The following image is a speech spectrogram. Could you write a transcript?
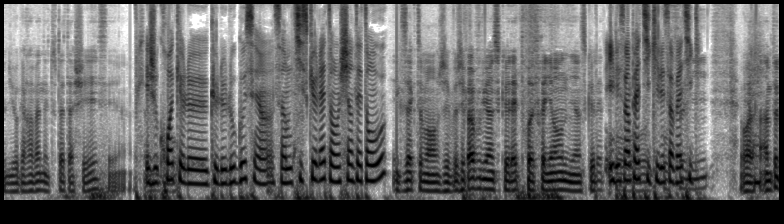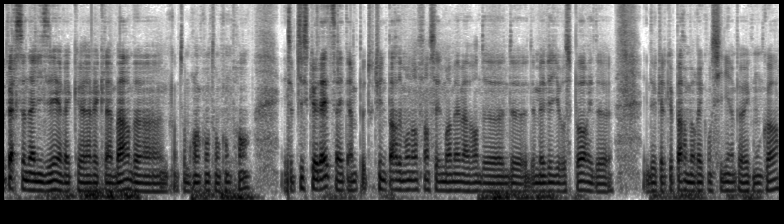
le Yoga Ravan est tout attaché. et je crois que le, que le logo c'est un, un, petit squelette en chien tête en haut. Exactement, j'ai pas voulu un squelette trop effrayant ni un squelette. Il est sympathique, il est sympathique. Voilà, un peu personnalisé avec, euh, avec la barbe. Euh, quand on me rencontre, on comprend. Et ce petit squelette, ça a été un peu toute une part de mon enfance et de moi-même avant de, de, de m'éveiller au sport et de, et de quelque part me réconcilier un peu avec mon corps.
